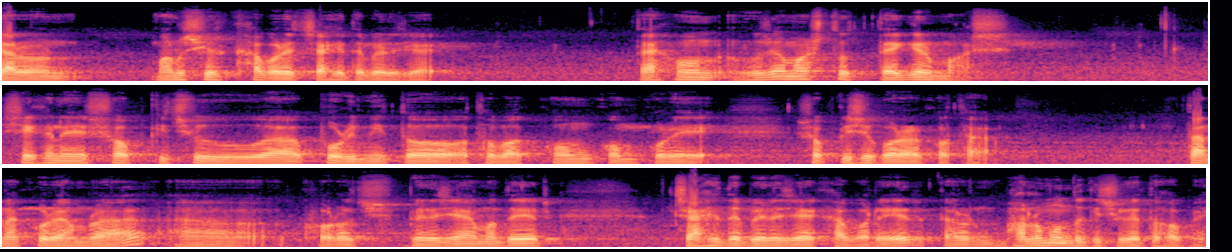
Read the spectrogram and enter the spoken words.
কারণ মানুষের খাবারের চাহিদা বেড়ে যায়। তা এখন রোজা মাস তো ত্যাগের মাস। সেখানে সব কিছু পরিমিত অথবা কম কম করে সব কিছু করার কথা। তা না করে আমরা খরচ বেড়ে যায় আমাদের। চাহিদা বেড়ে যায় খাবারের, কারণ ভালো মন্দ কিছু খেতে হবে।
